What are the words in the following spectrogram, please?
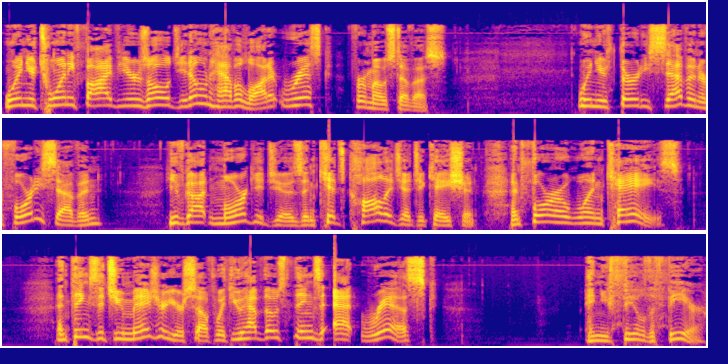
When you're 25 years old, you don't have a lot at risk for most of us. When you're 37 or 47, you've got mortgages and kids' college education and 401ks and things that you measure yourself with. You have those things at risk and you feel the fear.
